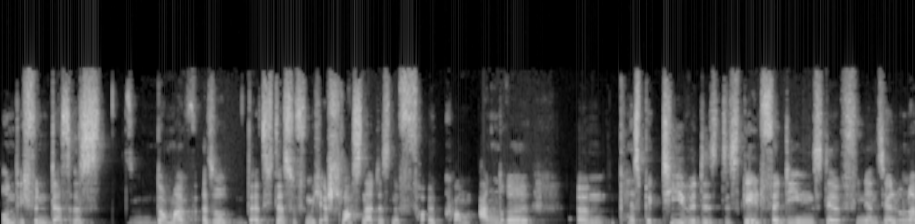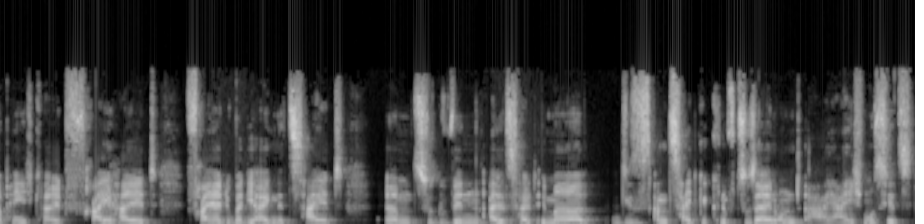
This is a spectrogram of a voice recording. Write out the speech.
und ich finde, das ist doch mal, also als ich das so für mich erschlossen hat, ist eine vollkommen andere ähm, Perspektive des, des Geldverdienens, der finanziellen Unabhängigkeit, Freiheit, Freiheit über die eigene Zeit, ähm, zu gewinnen, als halt immer dieses an Zeit geknüpft zu sein und ah ja, ich muss jetzt,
